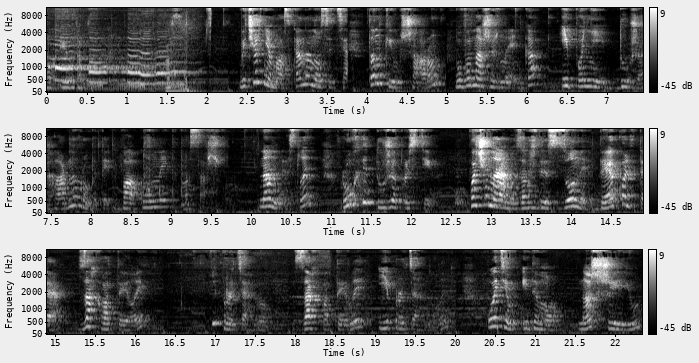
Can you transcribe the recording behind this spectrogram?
О, і. Вечірня маска наноситься тонким шаром, бо вона жирненька, і по ній дуже гарно робити вакуумний масаж. Нанесли. Рухи дуже прості. Починаємо завжди з зони декольте, захватили і протягнули. Захватили і протягнули. Потім йдемо на шию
